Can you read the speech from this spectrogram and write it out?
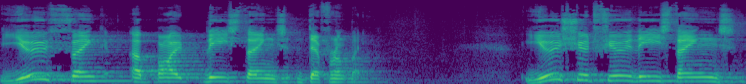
you think about these things differently. You should view these things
